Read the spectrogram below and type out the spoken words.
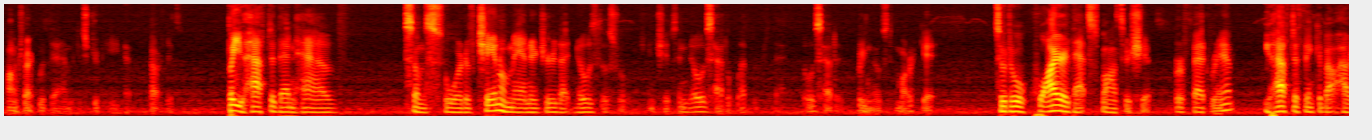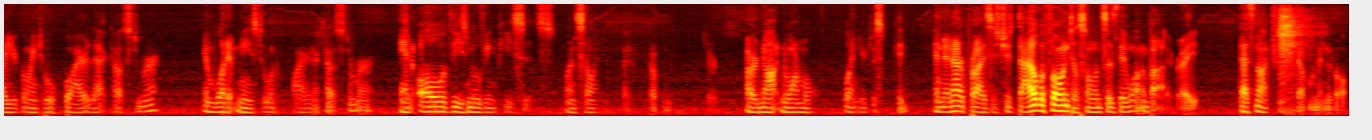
a contract with them and distribute targets. But you have to then have some sort of channel manager that knows those relationships and knows how to leverage that, knows how to bring those to market. So to acquire that sponsorship for FedRAMP, you have to think about how you're going to acquire that customer and what it means to acquire a customer. And all of these moving pieces when selling to the federal government are not normal when you're just in an enterprise. It's just dial the phone until someone says they want to buy, right? That's not true government at all.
